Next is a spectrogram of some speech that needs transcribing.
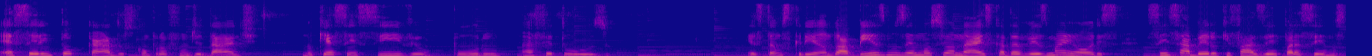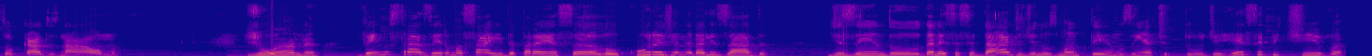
é serem tocados com profundidade no que é sensível, puro, afetuoso. Estamos criando abismos emocionais cada vez maiores sem saber o que fazer para sermos tocados na alma Joana vem nos trazer uma saída para essa loucura generalizada, dizendo da necessidade de nos mantermos em atitude receptiva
